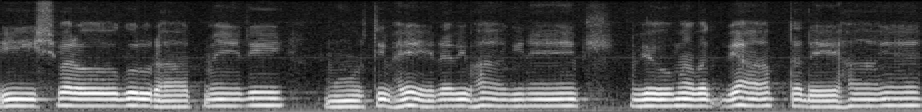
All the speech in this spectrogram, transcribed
ईश्वरो गुरुरात्मेति मूर्तिभेदविभागिने व्योमवद्व्याप्तदेहाय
